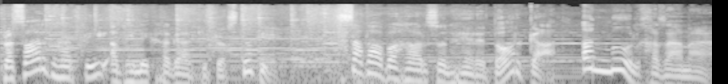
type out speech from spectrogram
प्रसार भारती अभिलेखागार की प्रस्तुति, सदाबहार सुनहरे दौर का अनमोल खजाना।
